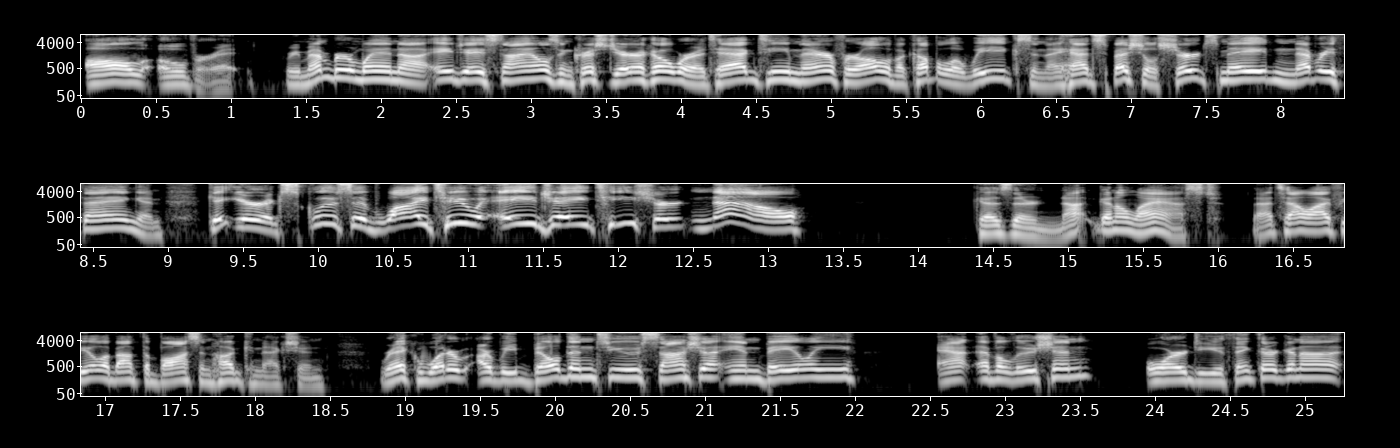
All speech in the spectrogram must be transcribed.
all over it. Remember when uh, AJ Styles and Chris Jericho were a tag team there for all of a couple of weeks and they had special shirts made and everything? And get your exclusive Y2AJ t shirt now because they're not going to last. That's how I feel about the Boss and Hug connection. Rick, what are, are we building to Sasha and Bailey at Evolution? Or do you think they're going to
